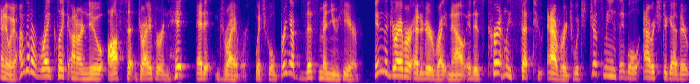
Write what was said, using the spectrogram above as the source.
Anyway, I'm gonna right click on our new offset driver and hit edit driver, which will bring up this menu here. In the driver editor right now, it is currently set to average, which just means it will average together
